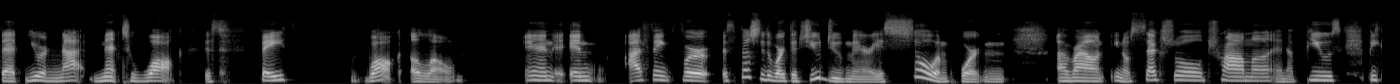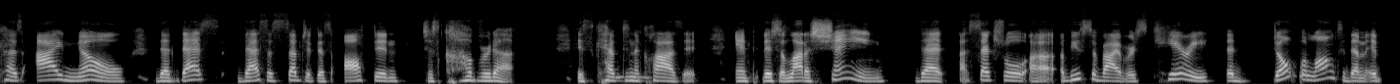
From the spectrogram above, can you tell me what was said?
that you're not meant to walk this faith walk alone. And and I think for especially the work that you do, Mary, is so important around you know sexual trauma and abuse because I know that that's that's a subject that's often just covered up. It's kept in the mm-hmm. closet, and there's a lot of shame that uh, sexual uh, abuse survivors carry that don't belong to them. It,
